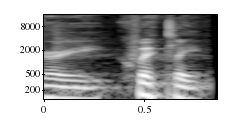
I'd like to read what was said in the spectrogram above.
very quickly.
